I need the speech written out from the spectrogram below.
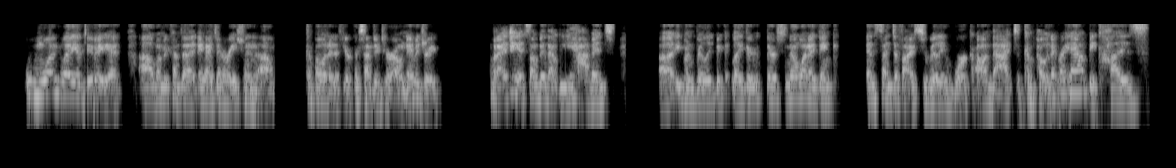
one way of doing it uh, when it comes to AI generation. Um, component if you're presenting to your own imagery. But I think it's something that we haven't uh, even really big, like there, there's no one I think incentivized to really work on that component right now because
